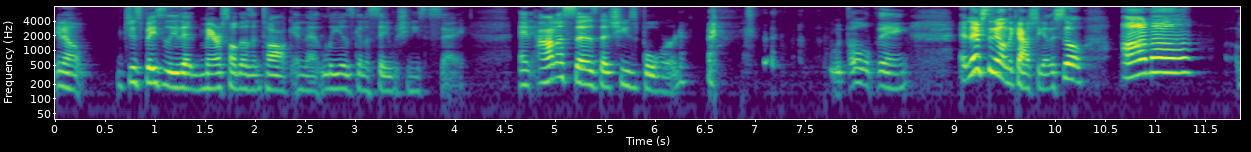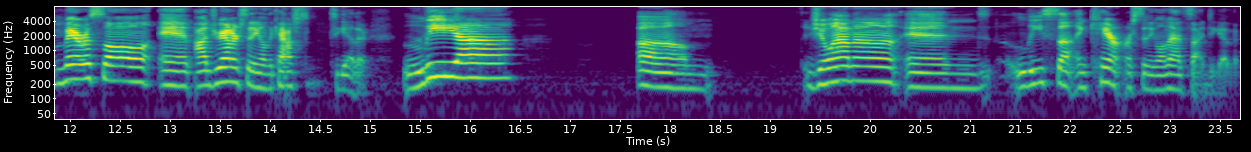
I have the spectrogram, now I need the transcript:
you know, just basically that Marisol doesn't talk and that Leah's going to say what she needs to say. And Anna says that she's bored with the whole thing. And they're sitting on the couch together. So Anna, Marisol, and Adriana are sitting on the couch together. Leah, um, Joanna, and Lisa and Karen are sitting on that side together.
